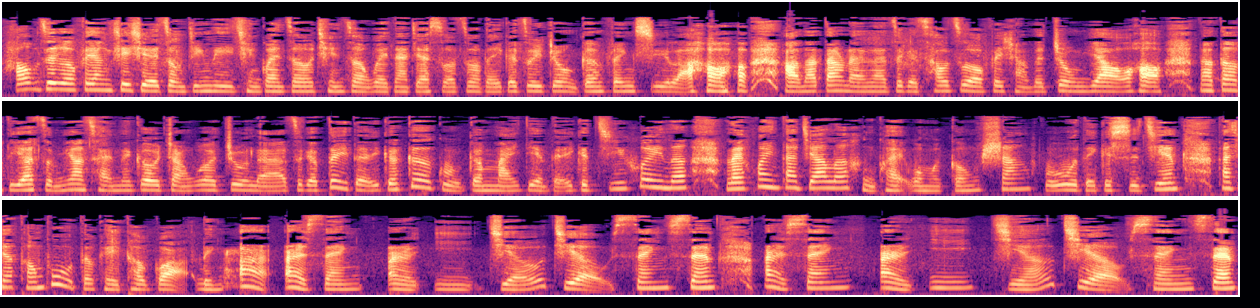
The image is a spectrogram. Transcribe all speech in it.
好，这个非常谢谢总经理钱冠洲钱总为大家所做的一个追踪跟分析了哈。好，那当然了，这个操作非常的重要哈。那到底要怎么样才能够掌握住呢？这个对的一个个股跟买点的一个机会呢？来，欢迎大家了。很快我们工商服务的一个时间，大家同步都可以透过零二二三二一九九三三二三二一九九三三，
